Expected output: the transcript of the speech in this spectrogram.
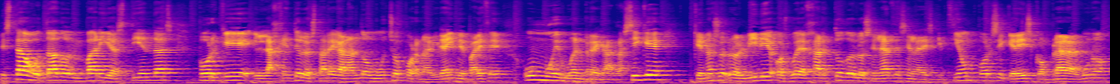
está agotado en varias tiendas porque la gente lo está regalando mucho por Navidad y me parece un muy buen regalo. Así que que no se os olvide, os voy a dejar todos los enlaces en la descripción por si queréis comprar alguno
